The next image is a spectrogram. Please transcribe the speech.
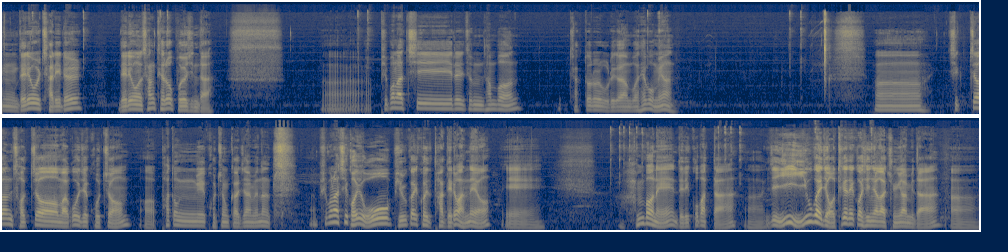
음, 내려올 자리를 내려온 상태로 보여진다. 어, 피보나치를 좀 한번 작도를 우리가 한번 해보면 어, 직전 저점하고 이제 고점, 어, 파동의 고점까지 하면은 피보나치 거의 5 비율까지 거의 다 내려왔네요. 예. 한 번에 내리꼽았다. 어, 이제 이 이유가 이제 어떻게 될 것이냐가 중요합니다. 어,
